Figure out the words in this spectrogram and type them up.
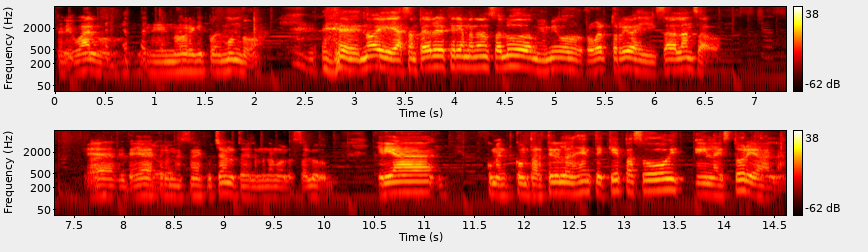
pero igual, es el mejor equipo del mundo. no, y a San Pedro yo quería mandar un saludo a mis amigos Roberto Rivas y Sara Lanza. Ah, ya, espero me están escuchando, entonces le mandamos los saludos. Quería compartirle a la gente qué pasó hoy en la historia, Alan.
